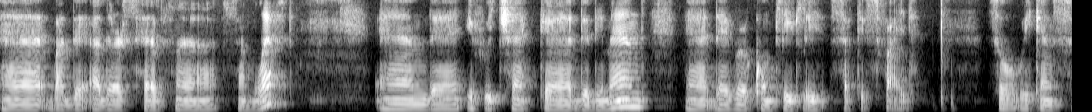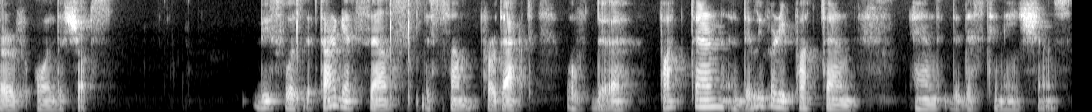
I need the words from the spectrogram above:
but the others have uh, some left. And uh, if we check uh, the demand, uh, they were completely satisfied. So we can serve all the shops. This was the target cell, the sum product of the pattern, delivery pattern, and the destinations.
